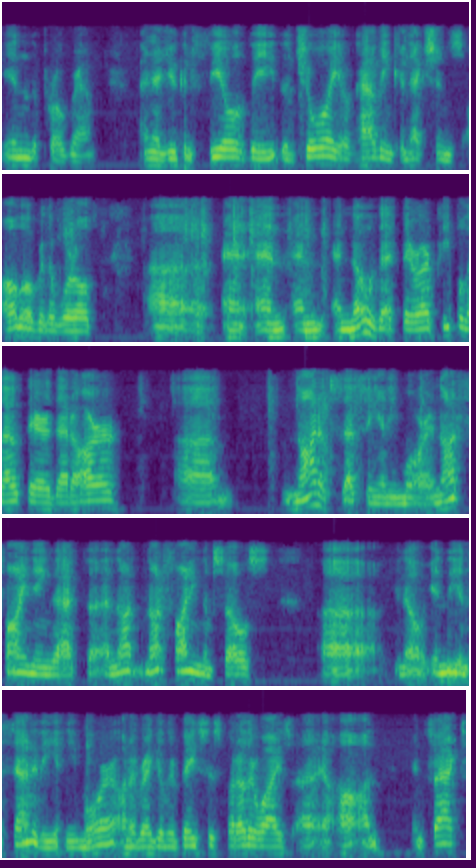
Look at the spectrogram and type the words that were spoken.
in the program and that you can feel the, the joy of having connections all over the world uh, and, and, and, and know that there are people out there that are um, not obsessing anymore and not finding that uh, and not, not finding themselves uh, you know in the insanity anymore on a regular basis but otherwise uh, on in fact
